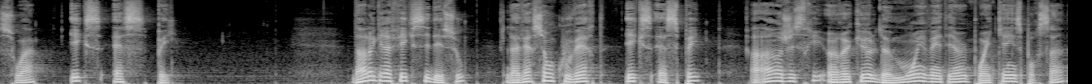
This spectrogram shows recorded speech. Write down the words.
soit XSP. Dans le graphique ci-dessous, la version couverte XSP a enregistré un recul de moins 21,15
